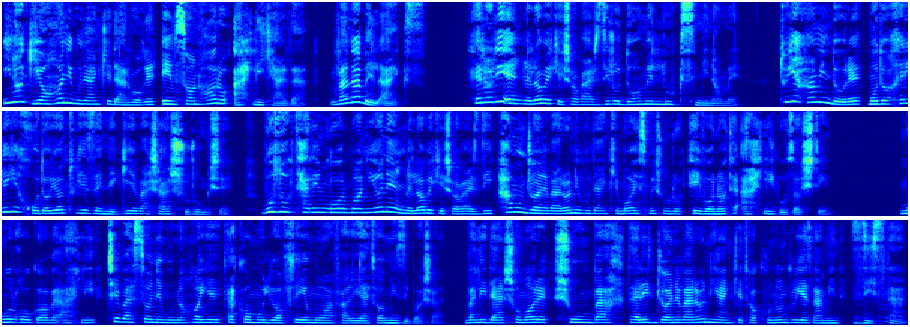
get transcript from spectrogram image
اینا گیاهانی بودند که در واقع انسانها رو اهلی کردند و نه بالعکس. هراری انقلاب کشاورزی رو دام لوکس مینامه. توی همین دوره مداخله خدایان توی زندگی بشر شروع میشه. بزرگترین قربانیان انقلاب کشاورزی همون جانورانی بودن که ما اسمشون رو حیوانات اهلی گذاشتیم. مرغ و گاو اهلی چه بسا نمونه های تکامل یافته موفقیت آمیزی باشد. ولی در شمار شومبختترین جانورانی هن که تا کنون روی زمین زیستن.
